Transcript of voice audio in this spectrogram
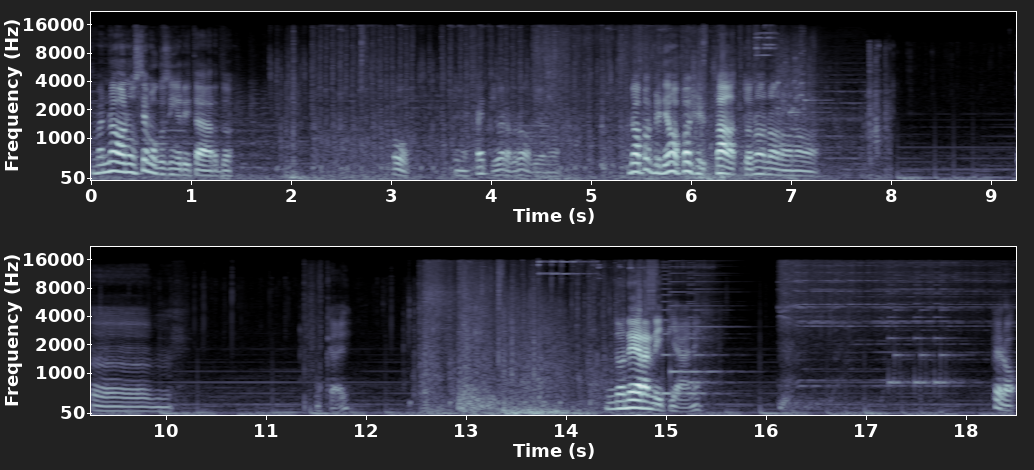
Ma no, non siamo così in ritardo. Oh, in effetti ora proprio no. No, poi prendiamo, poi c'è il patto. No, no, no, no. Um... Ok. Non era nei piani. Però,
